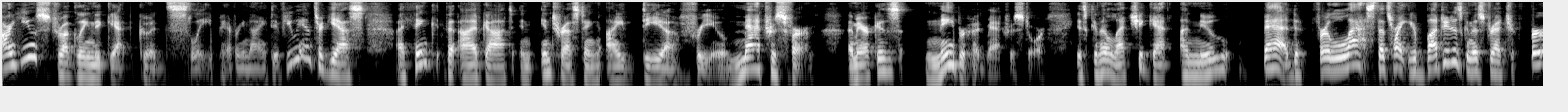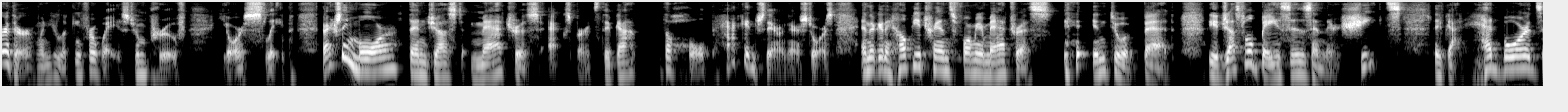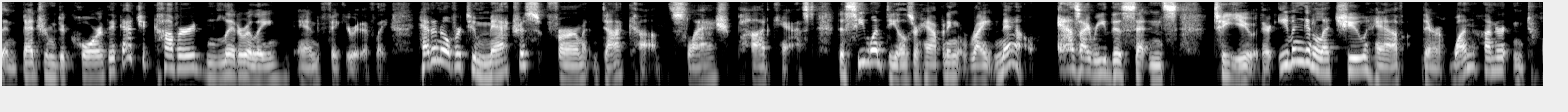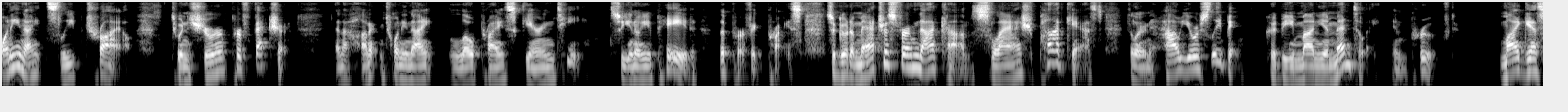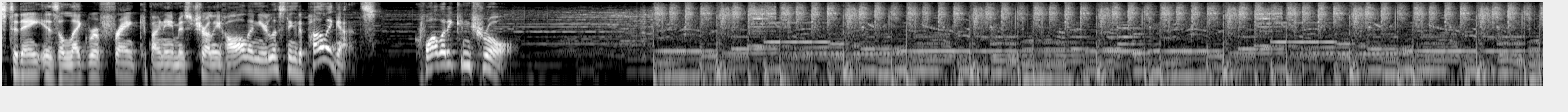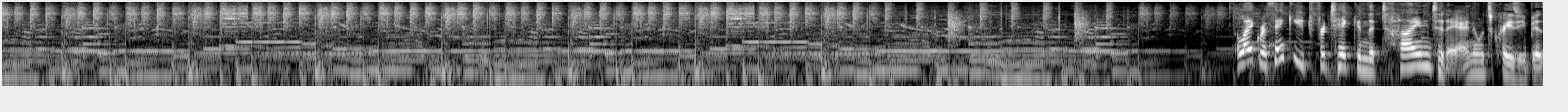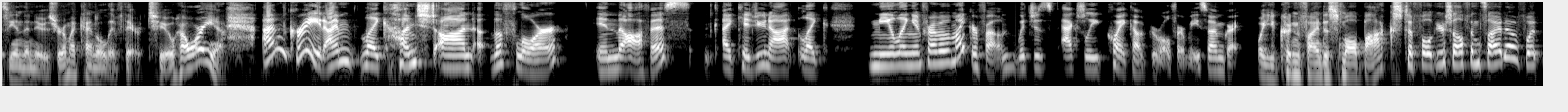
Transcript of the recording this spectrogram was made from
Are you struggling to get good sleep every night? If you answered yes, I think that I've got an interesting idea for you. Mattress Firm, America's neighborhood mattress store, is going to let you get a new bed for less. That's right. Your budget is going to stretch further when you're looking for ways to improve your sleep. They're actually more than just mattress experts. They've got the whole package there in their stores. And they're going to help you transform your mattress into a bed. The adjustable bases and their sheets, they've got headboards and bedroom decor. They've got you covered literally and figuratively. Head on over to mattressfirm.com slash podcast to see what deals are happening right now as I read this sentence to you. They're even going to let you have their 120 night sleep trial to ensure perfection and a 120 night low price guarantee. So you know you paid the perfect price. So go to mattressfirm.com slash podcast to learn how your sleeping could be monumentally improved. My guest today is Allegra Frank. My name is Charlie Hall, and you're listening to Polygons Quality Control. Allegra, thank you for taking the time today. I know it's crazy busy in the newsroom. I kind of live there too. How are you? I'm great. I'm like hunched on the floor in the office. I kid you not, like kneeling in front of a microphone, which is actually quite comfortable for me. So I'm great. Well, you couldn't find a small box to fold yourself inside of? What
